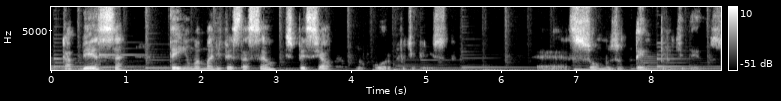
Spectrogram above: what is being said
O cabeça tem uma manifestação especial no corpo de Cristo somos o templo de Deus.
